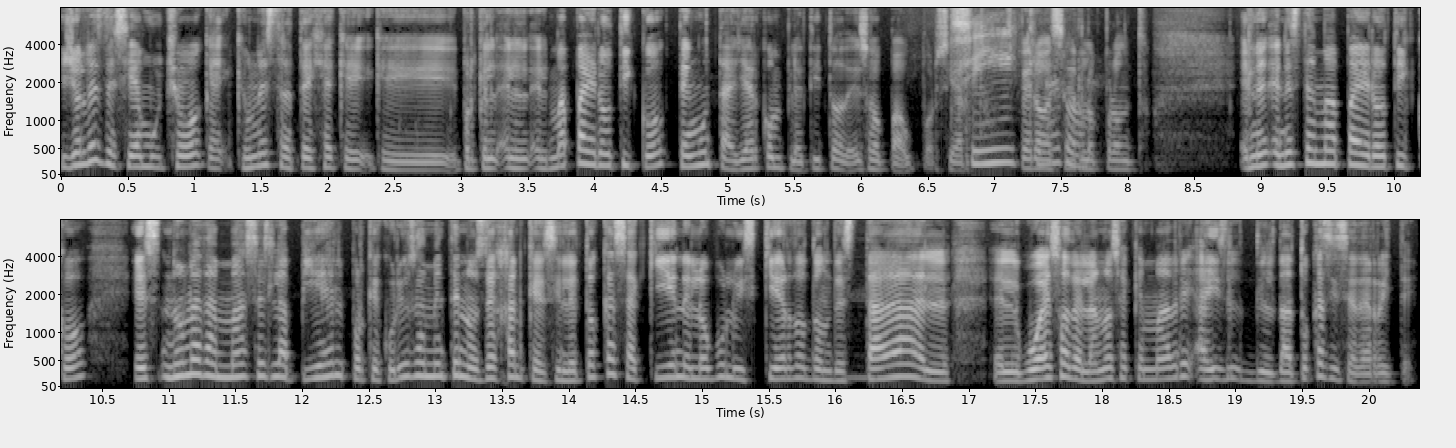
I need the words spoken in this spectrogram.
Y yo les decía mucho que, una estrategia que, que porque el, el, mapa erótico, tengo un taller completito de eso, Pau, por cierto. Sí, Espero hacerlo pronto. En, este mapa erótico es no nada más es la piel, porque curiosamente nos dejan que si le tocas aquí en el óvulo izquierdo donde está el, el hueso de la no sé qué madre, ahí la tocas y se derrite.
